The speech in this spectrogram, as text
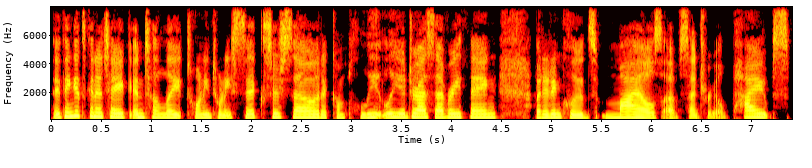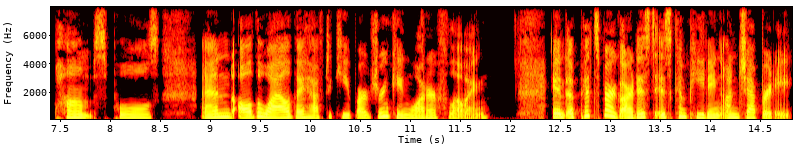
They think it's going to take until late 2026 or so to completely address everything, but it includes miles of central pipes, pumps, pools, and all the while they have to keep our drinking water flowing. And a Pittsburgh artist is competing on Jeopardy.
